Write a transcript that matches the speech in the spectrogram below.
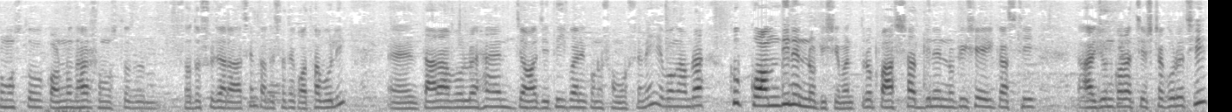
সমস্ত কর্ণধার সমস্ত সদস্য যারা আছেন তাদের সাথে কথা বলি। তারা বলল হ্যাঁ যাওয়া যেতেই পারে কোনো সমস্যা নেই। এবং আমরা খুব কম দিনের নোটিশে মাত্র পাঁচ সাত দিনের নোটিশে এই কাজটি আয়োজন করার চেষ্টা করেছি।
